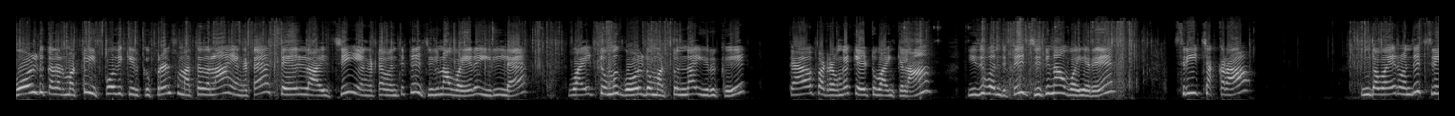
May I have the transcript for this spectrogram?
கோல்டு கலர் மட்டும் இப்போதைக்கு இருக்குது ஃப்ரெண்ட்ஸ் மற்றதெல்லாம் எங்கிட்ட சேல் ஆயிடுச்சு. எங்கிட்ட வந்துட்டு ஜிகினா ஒயரு இல்லை. ஒயிட்டும் கோல்டும் மட்டும்தான் இருக்குது தேவைப்படுறவங்க கேட்டு வாங்கிக்கலாம். இது வந்துட்டு ஜிகினா ஒயரு. ஸ்ரீ சக்ரா இந்த ஒயர் வந்து ஸ்ரீ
